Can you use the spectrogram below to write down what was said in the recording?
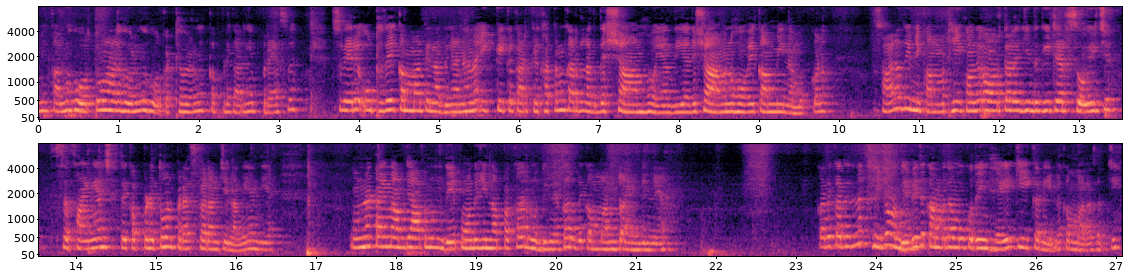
ਨਹੀਂ ਕੱਲ ਨੂੰ ਹੋਰ ਧੋਣ ਵਾਲੇ ਹੋਣਗੇ, ਹੋਰ ਇਕੱਠੇ ਹੋ ਜਾਣਗੇ, ਕੱਪੜੇ ਕਰ ਰਹੀ ਹਾਂ ਪ੍ਰੈਸ ਸਵੇਰੇ ਉੱਠਦੇ ਕੰਮਾਂ ਤੇ ਲੱਗ ਜਾਂਦੇ ਹਨਾ, ਇੱਕ ਇੱਕ ਕਰਕੇ ਖਤਮ ਕਰਨ ਲੱਗਦਾ ਸ਼ਾਮ ਹੋ ਜਾਂਦੀ ਹੈ, ਜੇ ਸ਼ਾਮ ਨੂੰ ਹੋਵੇ ਕੰਮ ਹੀ ਨਾ ਮੁੱਕਣ। ਸਾਰਾ ਦਿਨ ਕੰਮ ਠੀਕ ਆਉਂਦੇ ਔਰਤਾਂ ਦੀ ਜ਼ਿੰਦਗੀ 'ਚ ਰਸੋਈ 'ਚ ਸਫਾਈਆਂ 'ਚ ਤੇ ਕੱਪੜੇ ਧੋਣ ਪ੍ਰੈਸ ਕਰਨ 'ਚ ਹੀ ਲੰਘ ਜਾਂਦੀ ਹੈ ਉਹਨਾਂ ਟਾਈਮ ਆਪਦੇ ਆਪ ਨੂੰ ਦੇ ਪਾਉਂਦੇ, ਜਿੰਨਾ ਆਪਾਂ ਘਰ ਨੂੰ ਦਿੰਦੇ ਹਾਂ ਘਰ ਦੇ ਕੰਮਾਂ ਨੂੰ ਟਾਈਮ ਦਿੰਦੇ ਆ। ਕਦੇ ਕਦੇ ਨਾ ਖਿਜ ਆਉਂਦੀ ਹੈ ਵੀ ਇਹ ਤਾਂ ਕੰਮ ਤਾਂ ਮੁੱਕਦੇ ਹੀ ਨਹੀਂ ਹੈਗੇ, ਕੀ ਕਰੀਏ ਨਾ ਕੰਮਾਂ ਦਾ ਸੱਚੀ।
